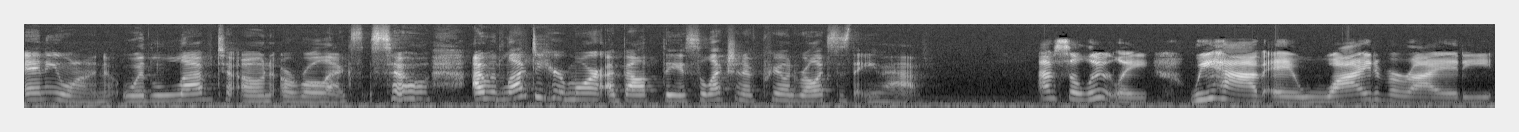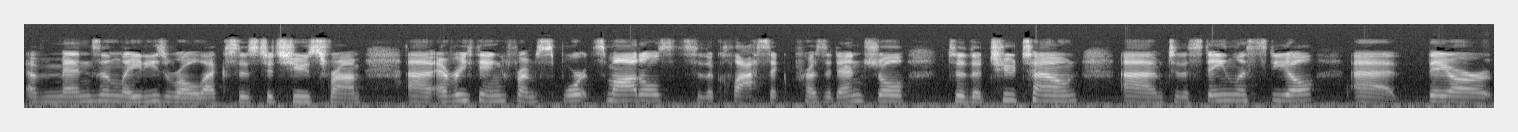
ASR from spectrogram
anyone would love to own a Rolex. So I would love to hear more about the selection of pre owned Rolexes that you have. Absolutely. We have a wide variety of men's and ladies' Rolexes to choose from. Uh, everything from sports models to the classic presidential to the two tone um, to the stainless steel. Uh, they are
